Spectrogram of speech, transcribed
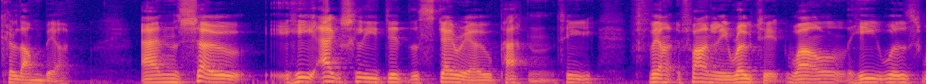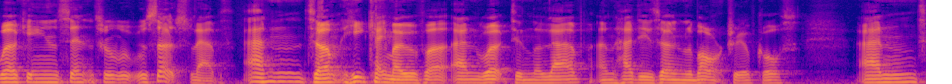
Columbia. And so he actually did the stereo patent. He fi- finally wrote it while he was working in Central Research Labs. And um, he came over and worked in the lab and had his own laboratory, of course. And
